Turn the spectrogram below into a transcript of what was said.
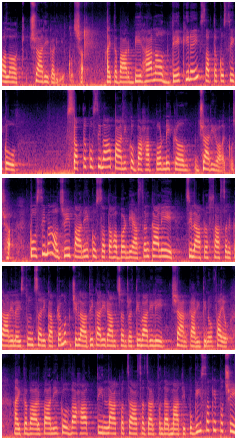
अलर्ट जारी गरिएको छ। आइतबार बिहानदेखि नै सप्तकोशीको सप्तकोशीमा पानीको बहाव बढ्ने क्रम जारी रहेको छ। कोशीमा अझै पानीको सतह बढ्ने आशंकाले जिल्ला प्रशासन कार्यालय सुनसरीका प्रमुख जिल्ला अधिकारी रामचन्द्र तिवारीले जानकारी दिनुभयो। आइतबार पानीको बहाव तिन लाख पचास हजारभन्दा माथि पुगिसकेपछि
